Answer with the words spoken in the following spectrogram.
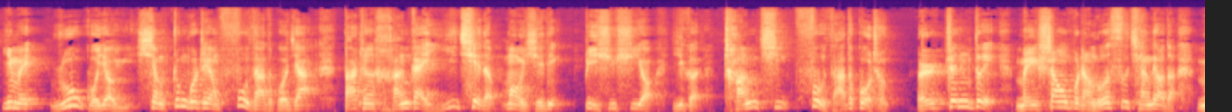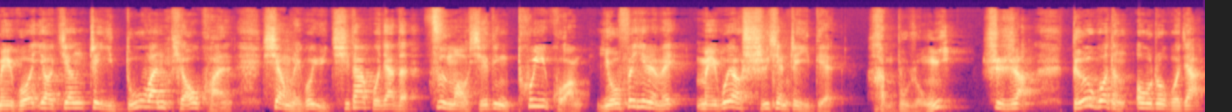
因为如果要与像中国这样复杂的国家达成涵盖一切的贸易协定，必须需要一个长期复杂的过程。而针对美商务部长罗斯强调的，美国要将这一毒丸条款向美国与其他国家的自贸协定推广，有分析认为，美国要实现这一点很不容易。事实上，德国等欧洲国家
